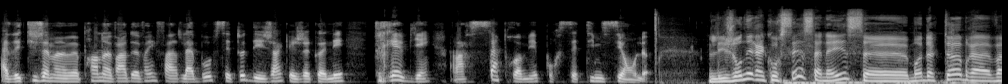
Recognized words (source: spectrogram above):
avec qui j'aime me prendre un verre de vin, faire de la bouffe, c'est tous des gens que je connais très bien. Alors, ça promet pour cette émission-là. Les journées raccourcissent, Anaïs. Euh, mois d'octobre euh, va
